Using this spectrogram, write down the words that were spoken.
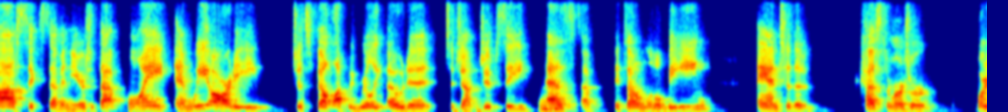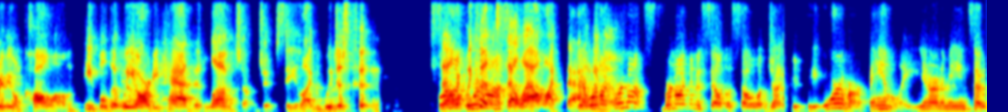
five, six, seven years at that point, and we already just felt like we really owed it to Junk Gypsy Mhm. as a, its own little being, and to the customers or whatever you want to call them, people that we already had that loved Junk Gypsy. Like we Mhm. just couldn't sell. like, we couldn't not- sell out like that. Yeah, we're like, know? we're not we're not going to sell the soul of Junk Gypsy or of our family. You know what I mean? So uh,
